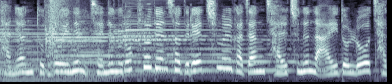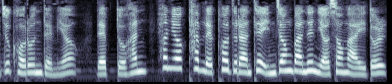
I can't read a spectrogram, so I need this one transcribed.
단연 돋보이는 재능으로 프로 댄서들의 춤을 가장 잘 추는 아이돌로 자주 거론되며 랩 또한 현역 탑 래퍼들한테 인정받는 여성 아이돌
